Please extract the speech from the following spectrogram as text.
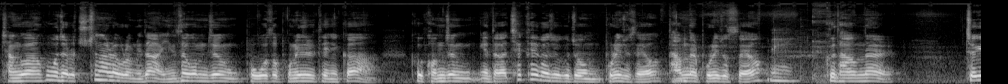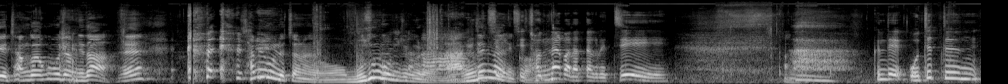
장관 후보자를 추천하려고 합니다. 인사검증 보고서 보내줄 테니까 그 검증에다가 체크해가지고 좀 보내주세요. 다음날 보내줬어요. 네. 그 다음날 저기 장관 후보자입니다. 예? 3일 걸렸잖아요. 무슨 검증을 해? 아, 안 그치, 된다니까. 그치. 전날 받았다 그랬지. 아, 근데 어쨌든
